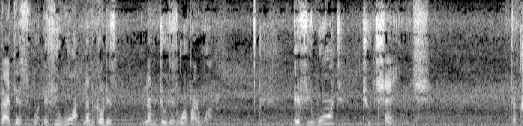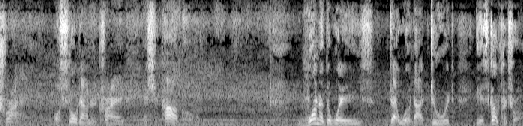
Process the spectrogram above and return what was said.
back this. If you want, let me go this. Let me do this one by one. If you want to change the crime or slow down the crime in Chicago, one of the ways that will not do it is gun control.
